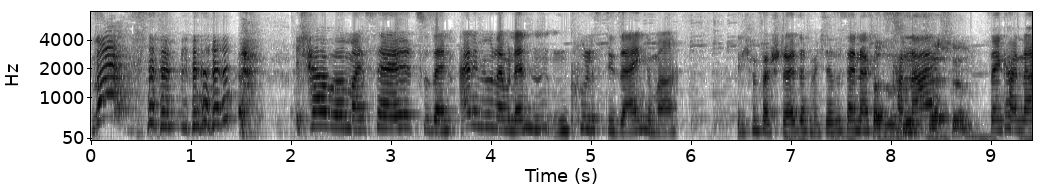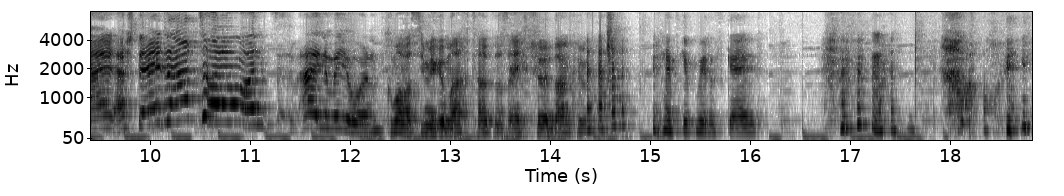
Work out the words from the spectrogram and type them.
Was? ich habe Marcel zu seinen 1 Million Abonnenten ein cooles Design gemacht. Ich bin voll stolz auf mich. Das ist sein Kanal, sein Kanal erstellt Datum und eine Million. Guck mal, was sie mir gemacht hat. Das ist echt schön, danke. Jetzt gib mir das Geld. Mann.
